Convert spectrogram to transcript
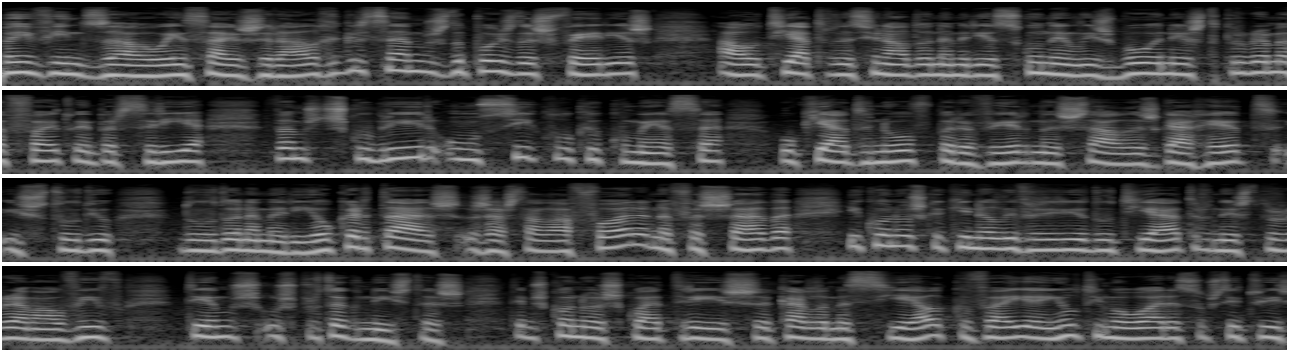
Bem-vindos ao Ensaio Geral. Regressamos depois das férias ao Teatro Nacional Dona Maria II em Lisboa. Neste programa feito em parceria, vamos descobrir um ciclo que começa, o que há de novo para ver nas salas Garrett e Estúdio do Dona Maria. O cartaz já está lá fora, na fachada, e connosco aqui na Livraria do Teatro, neste programa ao vivo, temos os protagonistas. Temos connosco a atriz Carla Maciel, que veio em última hora substituir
